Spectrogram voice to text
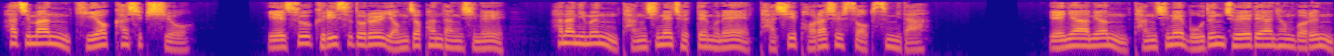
하지만 기억하십시오. 예수 그리스도를 영접한 당신을 하나님은 당신의 죄 때문에 다시 벌하실 수 없습니다. 왜냐하면 당신의 모든 죄에 대한 형벌은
